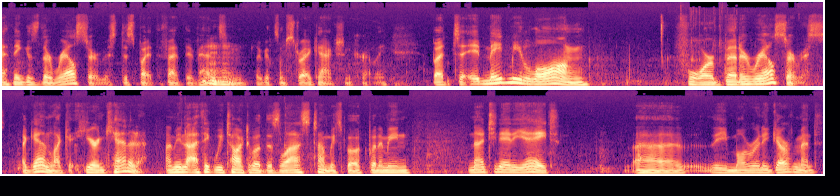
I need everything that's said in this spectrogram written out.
I think, is their rail service. Despite the fact they've had Mhm. some look at some strike action currently, but uh, it made me long for better rail service. Again, like here in Canada. I mean, I think we talked about this last time we spoke, but I mean, 1988, uh, the Mulroney government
